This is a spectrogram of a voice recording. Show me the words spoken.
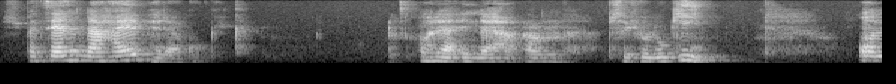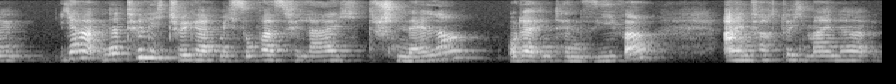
speziell in der Heilpädagogik oder in der ähm, Psychologie. Und ja, natürlich triggert mich sowas vielleicht schneller oder intensiver, einfach durch meine,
